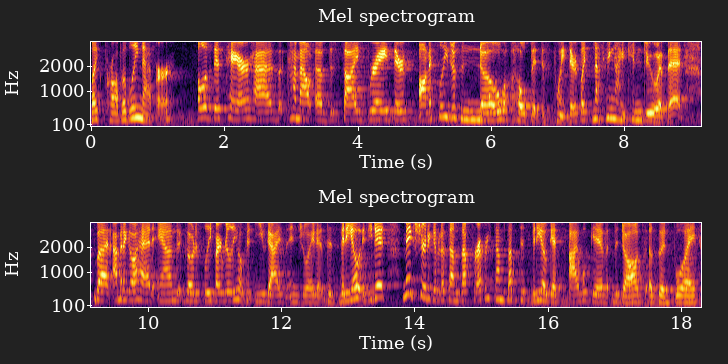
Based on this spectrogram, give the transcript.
Like probably never. All of this hair has come out of the side braid. There's honestly just no hope at this point. There's like nothing I can do with it. But I'm gonna go ahead and go to sleep. I really hope that you guys enjoyed this video. If you did, make sure to give it a thumbs up. For every thumbs up this video gets, I will give the dogs a good boy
